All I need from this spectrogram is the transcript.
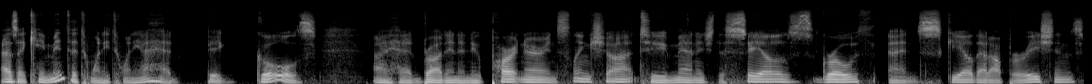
as I came into 2020, I had big goals. I had brought in a new partner in Slingshot to manage the sales growth and scale that operations.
